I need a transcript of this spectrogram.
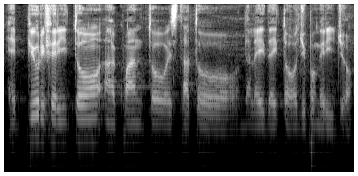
è più riferito a quanto è stato da lei detto oggi pomeriggio.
